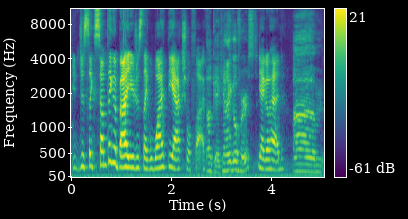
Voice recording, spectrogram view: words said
you're, just like something about it. You're just like, what the actual fuck? Okay, can I go first? Yeah, go ahead. Um,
